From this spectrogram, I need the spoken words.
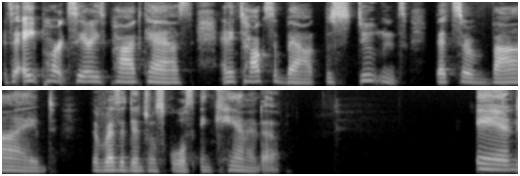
It's an eight part series podcast, and it talks about the students that survived the residential schools in Canada and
